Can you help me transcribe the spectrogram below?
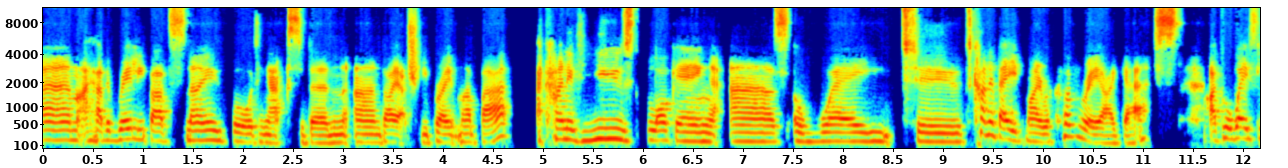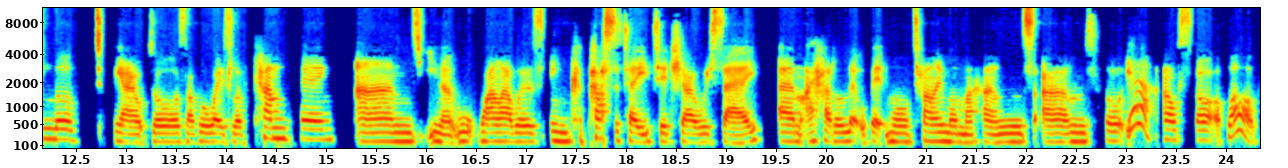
Um, I had a really bad snowboarding accident and I actually broke my back. Kind of used blogging as a way to, to kind of aid my recovery, I guess. I've always loved the outdoors. I've always loved camping. And, you know, while I was incapacitated, shall we say, um, I had a little bit more time on my hands and thought, yeah, I'll start a blog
